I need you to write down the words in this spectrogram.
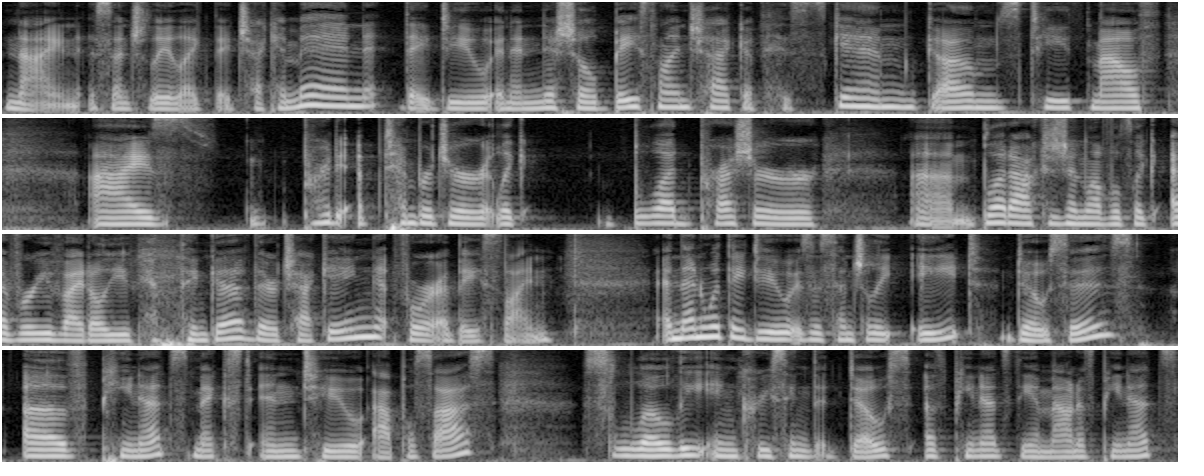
nine. Essentially, like they check him in, they do an initial baseline check of his skin, gums, teeth, mouth, eyes, pretty temperature, like blood pressure, um, blood oxygen levels, like every vital you can think of, they're checking for a baseline. And then what they do is essentially eight doses of peanuts mixed into applesauce, slowly increasing the dose of peanuts, the amount of peanuts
